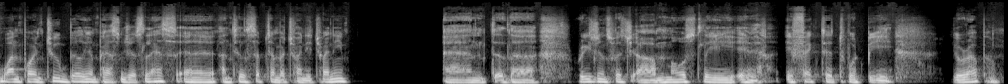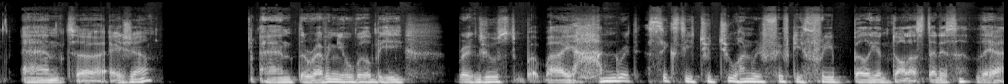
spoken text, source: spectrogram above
1.2 billion passengers less uh, until September 2020. And the regions which are mostly uh, affected would be Europe and uh, Asia. And the revenue will be reduced by 160 to 253 billion dollars. That is their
